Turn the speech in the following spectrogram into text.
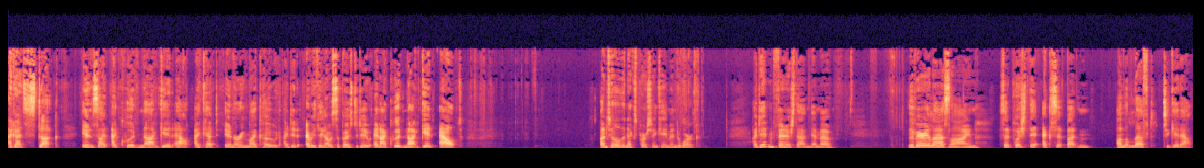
I got stuck inside. I could not get out. I kept entering my code. I did everything I was supposed to do, and I could not get out until the next person came into work. I didn't finish that memo. The very last line said push the exit button on the left to get out.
